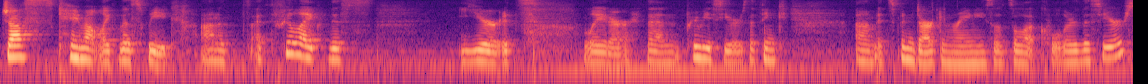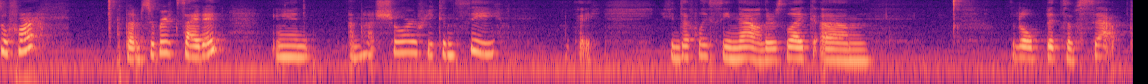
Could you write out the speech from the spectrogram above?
just came out like this week. Um, I feel like this year it's later than previous years. I think um, it's been dark and rainy, so it's a lot cooler this year so far. But I'm super excited, and I'm not sure if you can see. Okay, you can definitely see now. There's like um, little bits of sap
